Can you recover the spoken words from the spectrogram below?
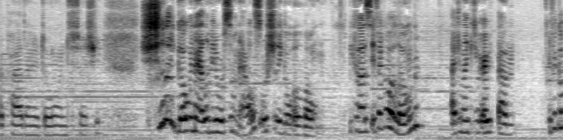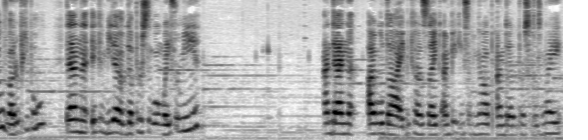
iPad and I don't want to touch it. Should I go in the elevator with someone else or should I go alone? Because if I go alone, I can like do um if I go with other people, then it can be that the person going wait for me and then I will die because like I'm picking something up and the person goes away.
